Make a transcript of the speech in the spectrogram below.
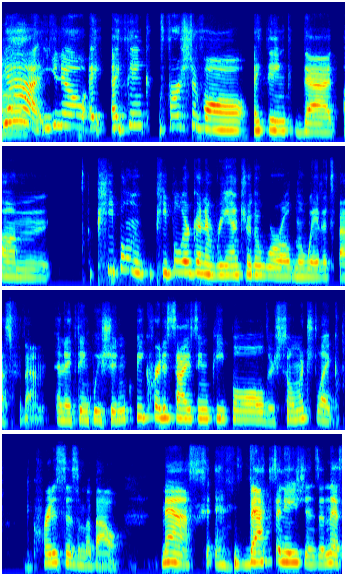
Yeah, uh, you know, I I think first of all, I think that um people people are going to re-enter the world in the way that's best for them. And i think we shouldn't be criticizing people. There's so much like criticism about masks and vaccinations and this.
